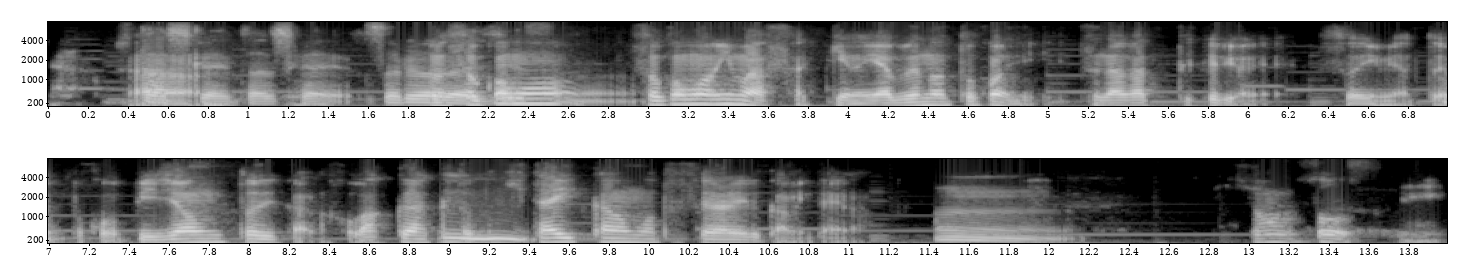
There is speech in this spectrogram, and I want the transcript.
なのかもしれない。確かに確かに。それは大事です、ね。そこも、そこも今さっきのヤブのところにつながってくるよね。そういう意味だと、やっぱこうビジョンというか、ワクワクとかうんうん期待感を持たせられるかみたいな。うん。ビジョン、そうですね。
